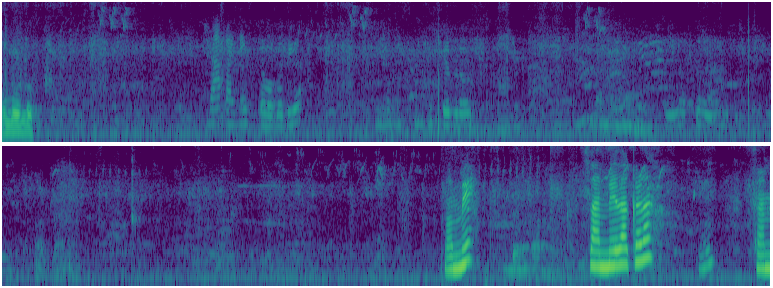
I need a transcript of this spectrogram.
ఉండు ఉండు. మమ్మీ? సన్ ఏది అక్కడ? Sun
